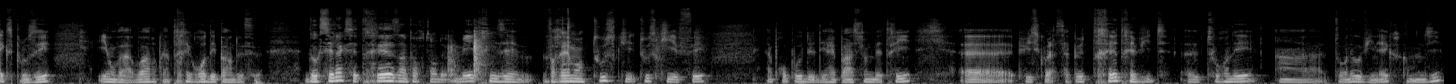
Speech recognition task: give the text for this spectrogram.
exploser et on va avoir donc un très gros départ de feu. Donc c'est là que c'est très important de maîtriser vraiment tout ce qui est fait à propos de, des réparations de batterie, puisque voilà, ça peut très très vite tourner, un, tourner au vinaigre, comme on dit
